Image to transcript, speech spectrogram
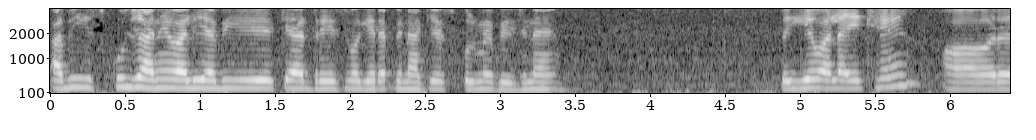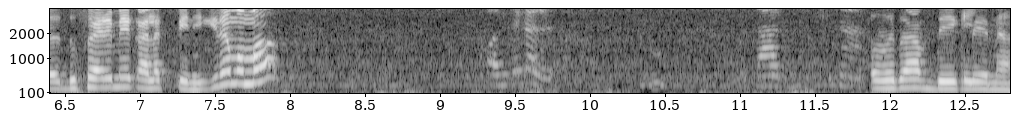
अभी स्कूल जाने वाली है अभी क्या ड्रेस वगैरह पहना के स्कूल में भेजना है। तो ये वाला एक है और दोपहर में एक अलग पहनेगी ना मम्मा? वो तो आप देख लेना।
